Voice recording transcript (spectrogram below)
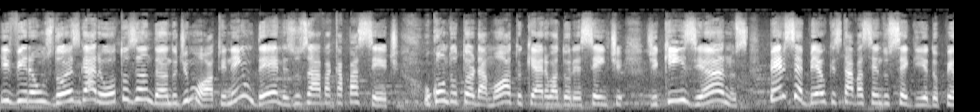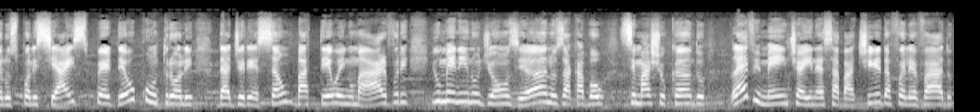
e viram os dois garotos andando de moto. E nenhum deles usava capacete. O condutor da moto, que era o adolescente de 15 anos, percebeu que estava sendo seguido pelos policiais, perdeu o controle da direção, bateu em uma árvore e o menino de 11 anos acabou se machucando levemente aí nessa batida, foi levado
